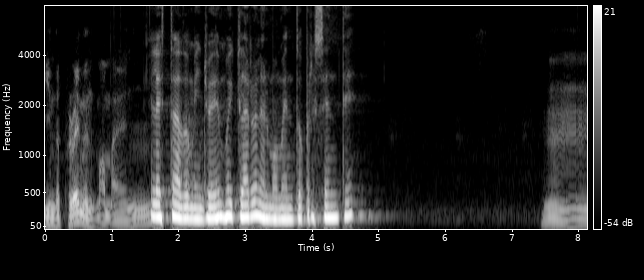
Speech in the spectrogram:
in the present moment. El estado Minyue es muy claro en el momento presente. Mm.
